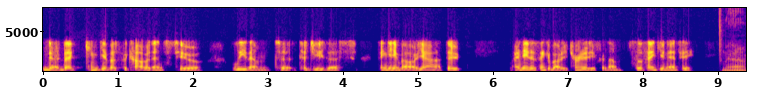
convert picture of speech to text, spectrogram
that, that can give us the confidence to lead them to, to Jesus, thinking about, yeah, I need to think about eternity for them. So thank you, Nancy. Yeah,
